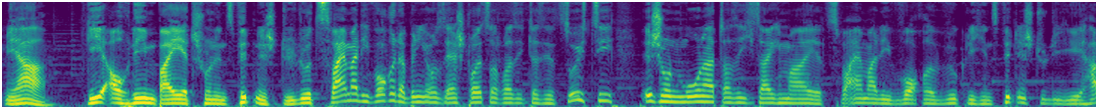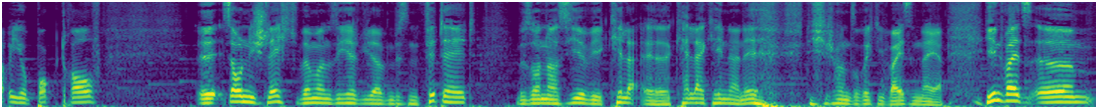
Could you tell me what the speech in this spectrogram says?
ja, gehe auch nebenbei jetzt schon ins Fitnessstudio. Zweimal die Woche, da bin ich auch sehr stolz darauf, dass ich das jetzt durchziehe. Ist schon ein Monat, dass ich, sage ich mal, jetzt zweimal die Woche wirklich ins Fitnessstudio gehe. Habe ich auch Bock drauf. Äh, ist auch nicht schlecht, wenn man sich halt wieder ein bisschen fit hält. Besonders hier wie Killer, äh, Kellerkinder, ne? Die schon so richtig weiß sind. Naja. Jedenfalls, ähm,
